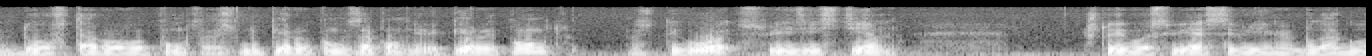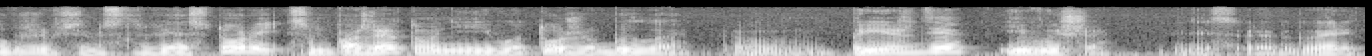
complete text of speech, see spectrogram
до второго пункта. Значит, ну, первый пункт запомнили. Первый пункт, значит, его в связи с тем, что его связь с евреями была глубже, чем связь с Торой, самопожертвование его тоже было э, прежде и выше. Здесь Рэбе говорит.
